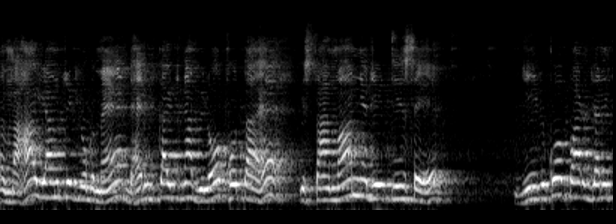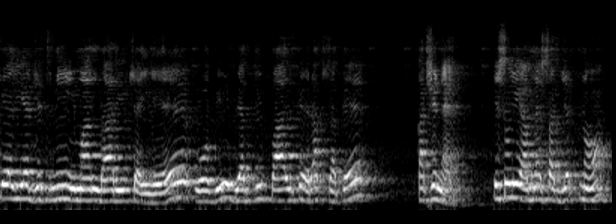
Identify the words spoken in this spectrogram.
महायांत्रिक युग में धैर्य का इतना विलोप होता है कि सामान्य रीति से जीविकोपार्जन के लिए जितनी ईमानदारी चाहिए, वो भी व्यक्ति पाल के रख सके, कठिन है। इसलिए हमने सज्जनों,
